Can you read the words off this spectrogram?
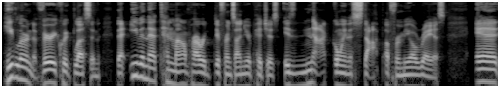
He learned a very quick lesson that even that 10 mile per hour difference on your pitches is not going to stop a Franmil Reyes. And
